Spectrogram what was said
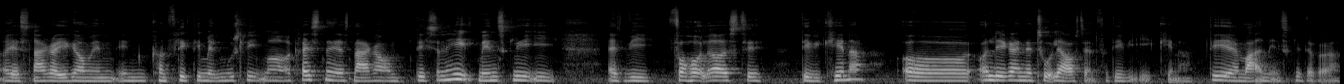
Og jeg snakker ikke om en, en konflikt imellem muslimer og kristne, jeg snakker om det sådan helt menneskelige i, at vi forholder os til det, vi kender, og, og lægger en naturlig afstand for det, vi ikke kender. Det er meget menneskeligt at gøre.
